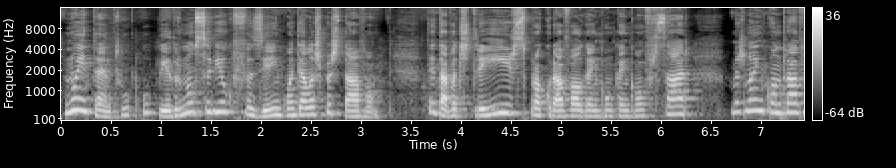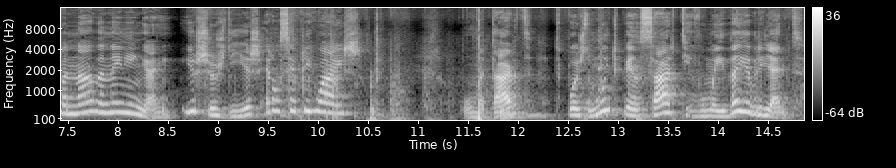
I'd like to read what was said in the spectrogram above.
No entanto, o Pedro não sabia o que fazer enquanto elas pastavam. Tentava distrair-se, procurava alguém com quem conversar, mas não encontrava nada nem ninguém, e os seus dias eram sempre iguais. Uma tarde, depois de muito pensar, teve uma ideia brilhante.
